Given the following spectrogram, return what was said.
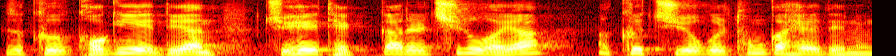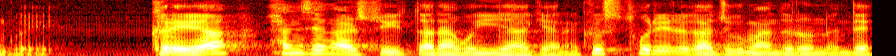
그래서 그 거기에 대한 죄의 대가를 치루어야 그 지옥을 통과해야 되는 거예요. 그래야 환생할 수 있다라고 이야기하는 그 스토리를 가지고 만들었는데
